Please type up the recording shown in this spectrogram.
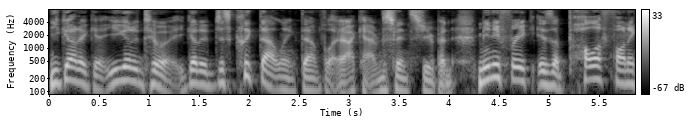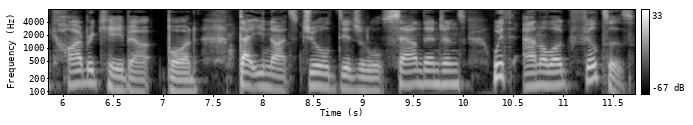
You gotta get, you gotta do it. You gotta just click that link down below. Okay, I'm just being stupid. Mini Freak is a polyphonic hybrid keyboard that unites dual digital sound engines with analog filters,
